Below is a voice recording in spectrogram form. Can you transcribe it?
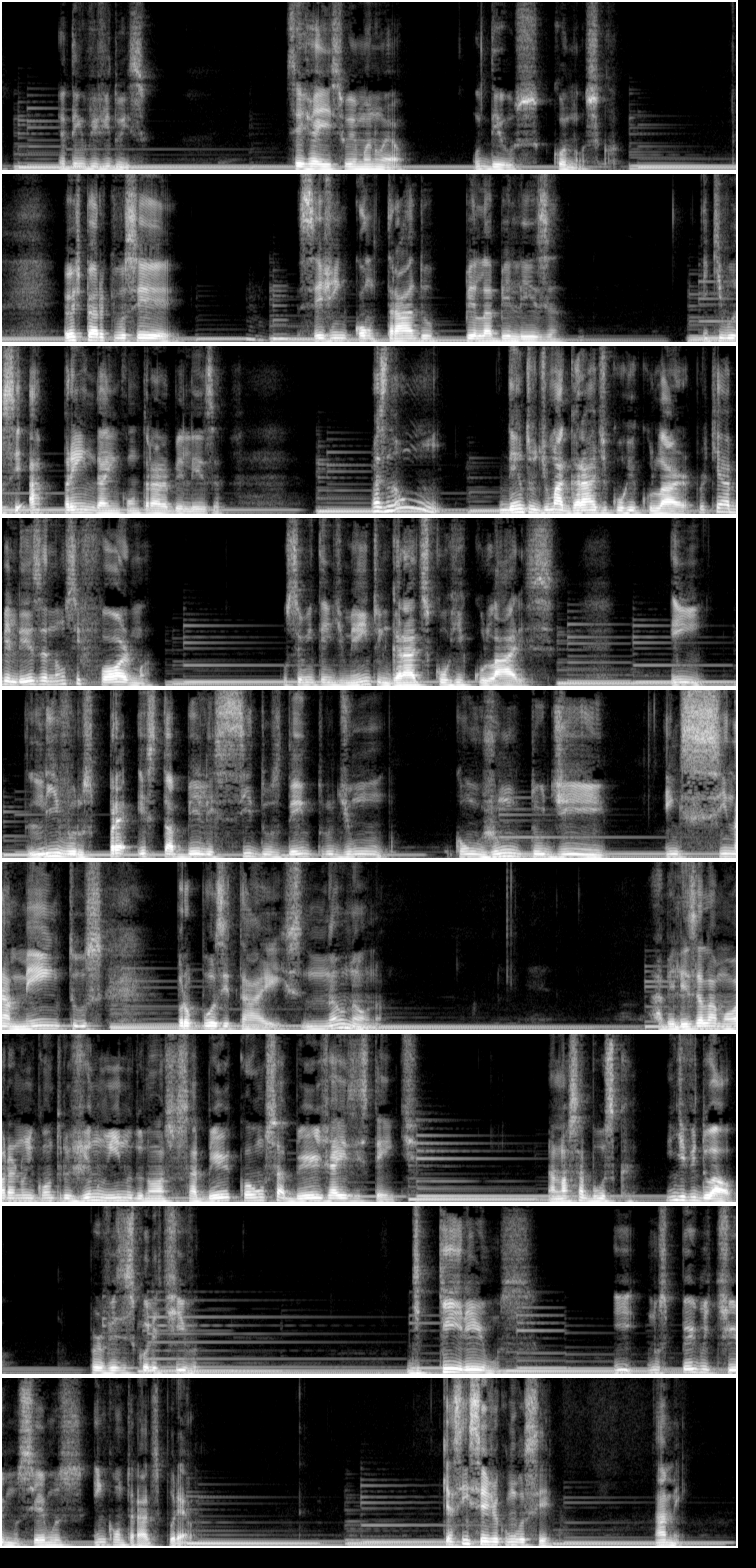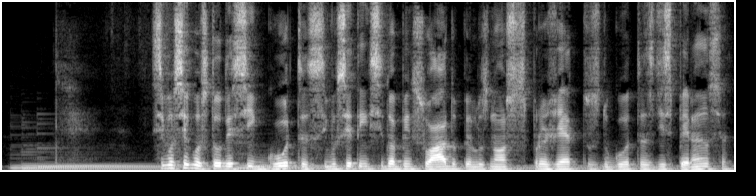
Eu tenho vivido isso. Seja esse o Emmanuel, o Deus conosco. Eu espero que você seja encontrado pela beleza e que você aprenda a encontrar a beleza. Mas não dentro de uma grade curricular, porque a beleza não se forma o seu entendimento em grades curriculares, em livros pré-estabelecidos dentro de um conjunto de ensinamentos propositais. Não, não, não. A beleza ela mora no encontro genuíno do nosso saber com o saber já existente. Na nossa busca individual, por vezes coletiva de querermos e nos permitirmos sermos encontrados por ela. Que assim seja com você. Amém. Se você gostou desse Gotas, se você tem sido abençoado pelos nossos projetos do Gotas de Esperança,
